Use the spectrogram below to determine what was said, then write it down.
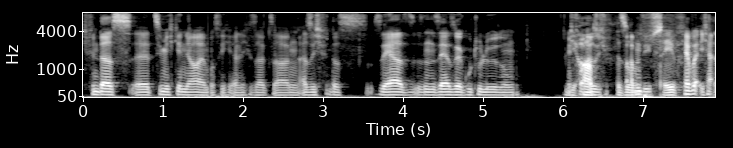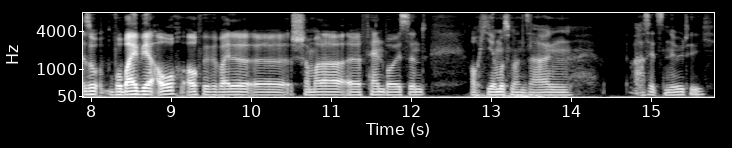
Ich finde das äh, ziemlich genial, muss ich ehrlich gesagt sagen. Also ich finde das sehr, eine sehr, sehr gute Lösung. Ich ja, also, ich, also die, safe. Ich hab, ich, also, wobei wir auch, auch wenn wir beide äh, Shamala-Fanboys äh, sind, auch hier muss man sagen, war es jetzt nötig?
